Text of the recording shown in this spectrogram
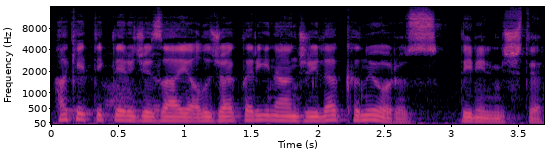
hak ettikleri cezayı alacakları inancıyla kınıyoruz denilmişti.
